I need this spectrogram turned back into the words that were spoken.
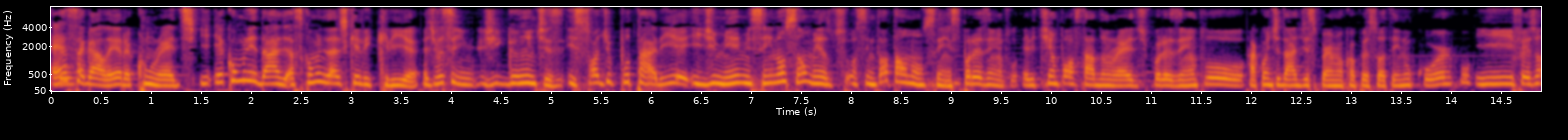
essa galera com o Reddit. E, e a comunidade, as comunidades que ele cria, é tipo assim, gigantes e só de putaria e de memes sem noção mesmo. Assim, total nonsense. Por exemplo, ele tinha postado no Reddit, por exemplo, a quantidade de esperma que a pessoa tem no corpo e fez. um-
